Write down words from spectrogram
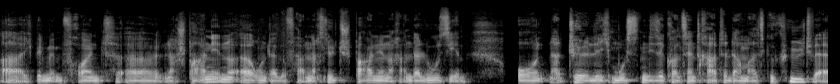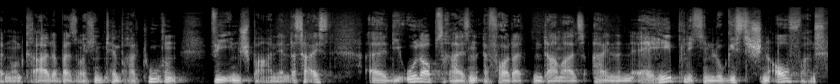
Äh, ich bin mit einem Freund äh, nach Spanien äh, runtergefahren, nach Südspanien, nach Andalusien. Und natürlich mussten diese Konzentrate damals gekühlt werden und gerade bei solchen Temperaturen wie in Spanien. Das heißt, äh, die Urlaubsreisen erforderten damals einen erheblichen logistischen Aufwand.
